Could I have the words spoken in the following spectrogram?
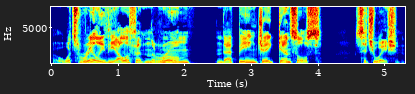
what's really the elephant in the room, that being Jake Guentzel's situation.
